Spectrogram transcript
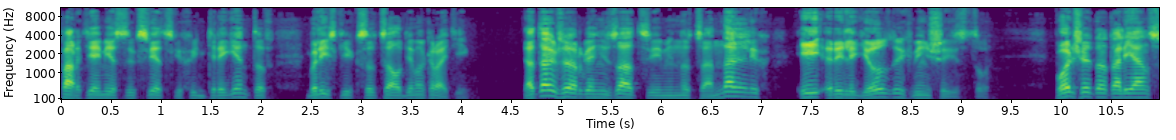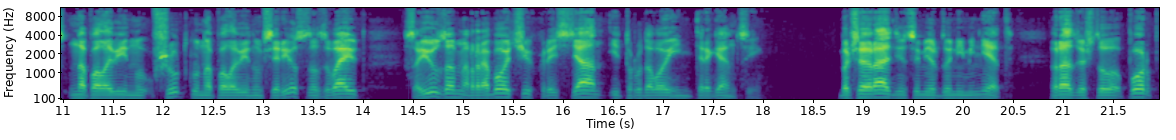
партия местных светских интеллигентов, близких к социал-демократии, а также организациями национальных и религиозных меньшинств. Польша этот альянс наполовину в шутку, наполовину всерьез называют Союзом рабочих, крестьян и трудовой интеллигенции. Большой разницы между ними нет, разве что ПОРП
